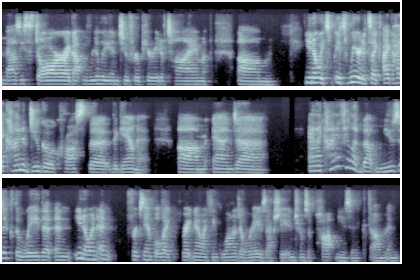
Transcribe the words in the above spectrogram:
Mazzy Star. I got really into for a period of time. Um, you know, it's it's weird. It's like I, I kind of do go across the the gamut, um, and uh, and I kind of feel about music the way that, and you know, and and for example, like right now, I think Lana Del Rey is actually in terms of pop music um, and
